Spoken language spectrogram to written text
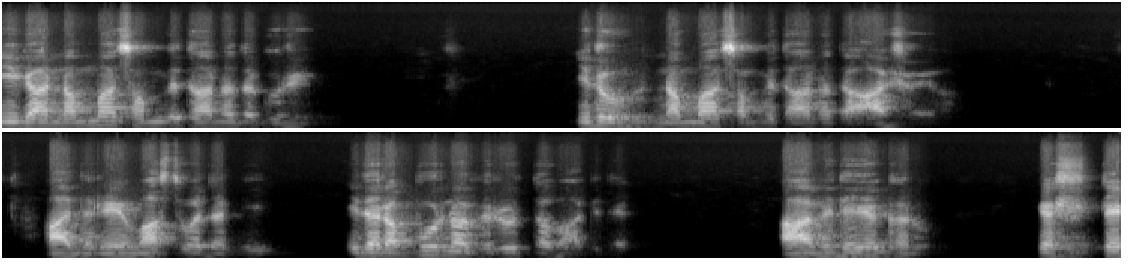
ಈಗ ನಮ್ಮ ಸಂವಿಧಾನದ ಗುರಿ. ಇದು ನಮ್ಮ ಸಂವಿಧಾನದ ಆಶಯ. ಆದರೆ ವಾಸ್ತವದಲ್ಲಿ ಇದರ ಪೂರ್ಣ ವಿರುದ್ಧವಾಗಿದೆ. ಆ ವಿಧೇಯಕರು ಎಷ್ಟೇ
